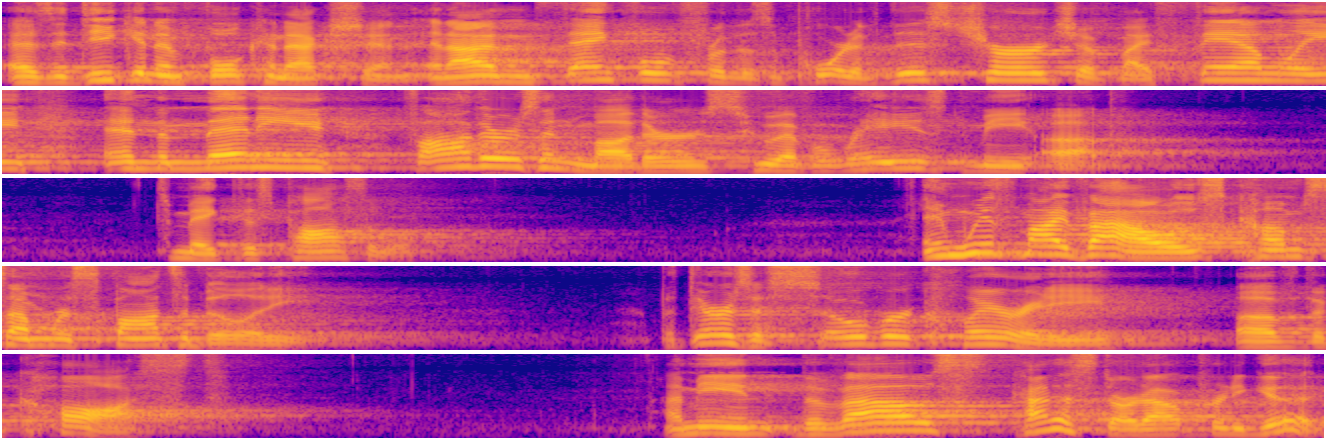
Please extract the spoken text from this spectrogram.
as a deacon in full connection, and I'm thankful for the support of this church, of my family, and the many fathers and mothers who have raised me up to make this possible. And with my vows comes some responsibility. But there is a sober clarity of the cost. I mean, the vows kind of start out pretty good.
